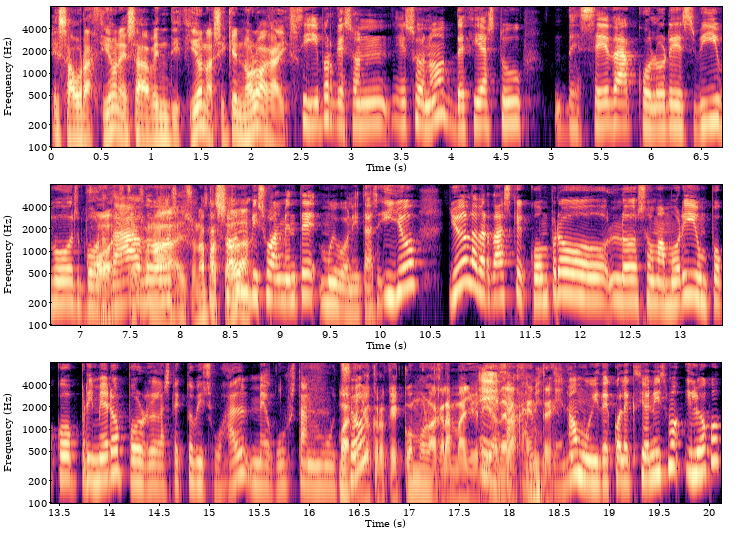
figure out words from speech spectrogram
esa oración, esa bendición, así que no lo hagáis. Sí, porque son eso, ¿no? Decías tú de seda, colores vivos, bordados. es, una, pasada. son visualmente muy bonitas. Y yo, yo la verdad es que compro los Omamori un poco primero por el aspecto visual, me gustan mucho. Bueno, yo creo que como la gran mayoría de la gente. ¿no? Muy de coleccionismo. Y luego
